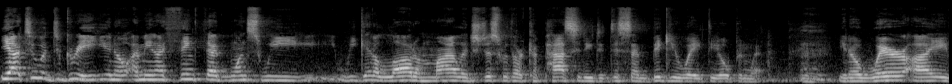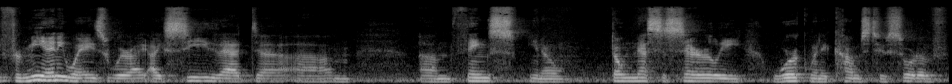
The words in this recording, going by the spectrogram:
Yeah, to a degree, you know. I mean, I think that once we we get a lot of mileage just with our capacity to disambiguate the open web. You know, where I, for me, anyways, where I, I see that uh, um, um, things, you know, don't necessarily work when it comes to sort of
